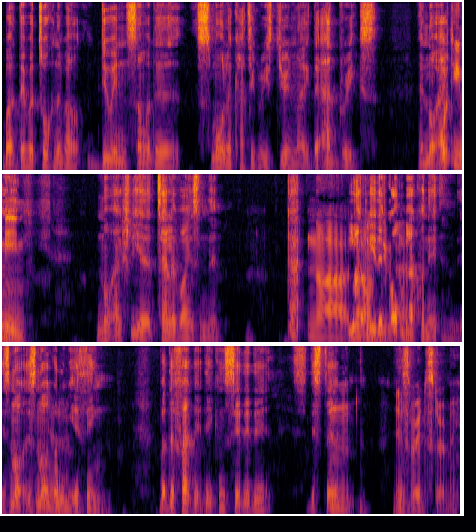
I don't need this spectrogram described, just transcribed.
but they were talking about doing some of the smaller categories during like the ad breaks, and not. What do you mean? Not actually uh, televising them. That nah. Luckily, they've gone that. back on it. It's not. It's not going to be a thing. But the fact that they considered it, it's disturbing. It's very disturbing.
